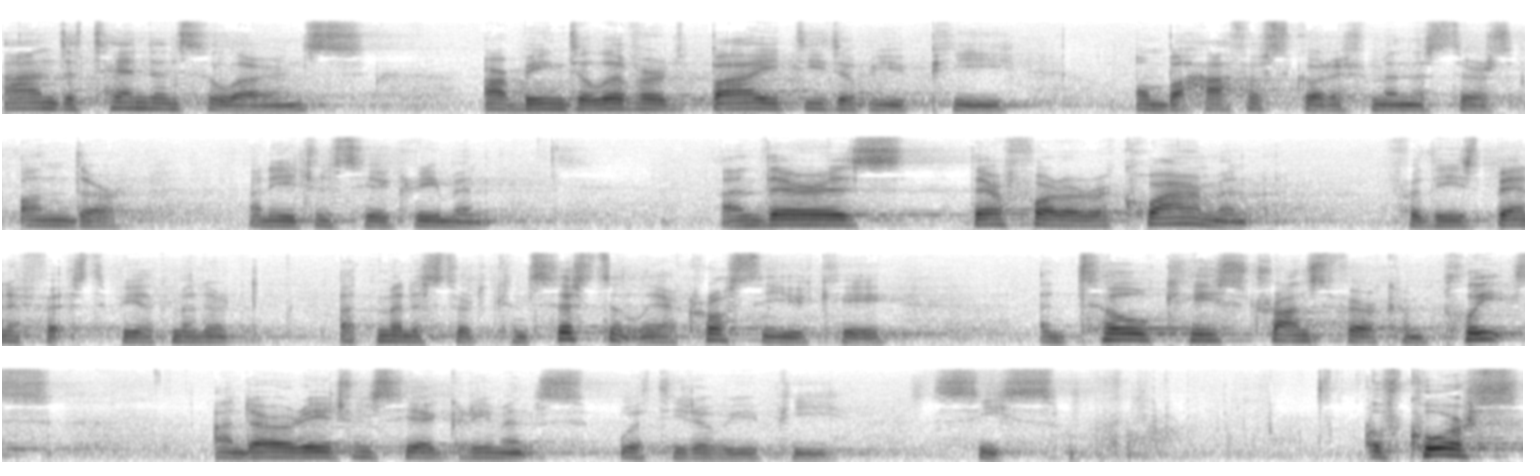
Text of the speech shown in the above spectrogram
and attendance allowance are being delivered by DWP on behalf of Scottish ministers under an agency agreement. And there is therefore a requirement for these benefits to be administered, consistently across the UK until case transfer completes and our agency agreements with DWP cease. Of course,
